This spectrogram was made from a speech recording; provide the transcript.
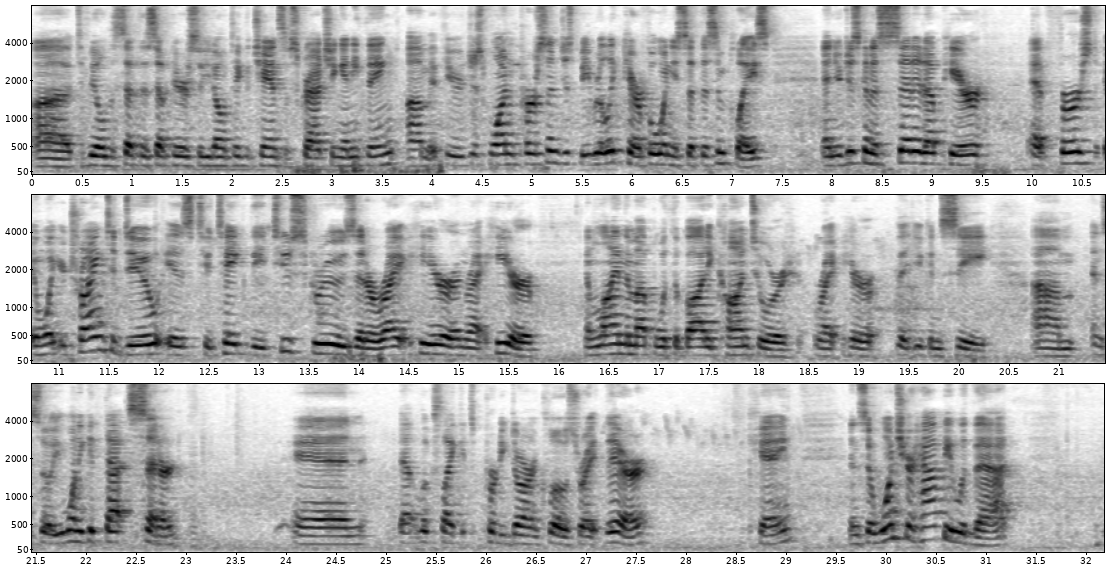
uh, to be able to set this up here so you don't take the chance of scratching anything. Um, if you're just one person, just be really careful when you set this in place. And you're just going to set it up here at first. And what you're trying to do is to take the two screws that are right here and right here and line them up with the body contour right here that you can see. Um, and so you want to get that centered. And that looks like it's pretty darn close right there. Okay. And so once you're happy with that,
